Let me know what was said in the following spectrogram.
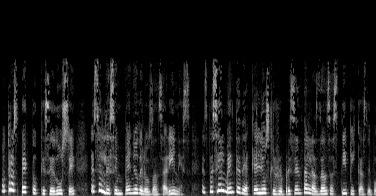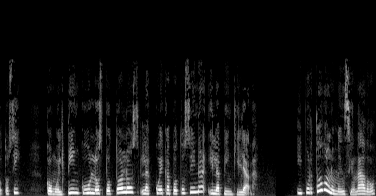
Otro aspecto que seduce es el desempeño de los danzarines, especialmente de aquellos que representan las danzas típicas de Potosí como el tinku, los potolos, la cueca potosina y la pinquillada. Y por todo lo mencionado,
